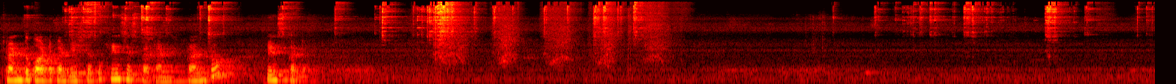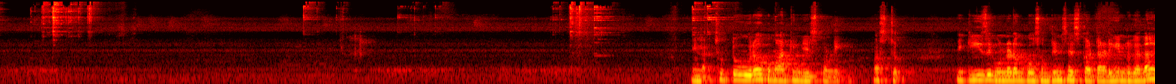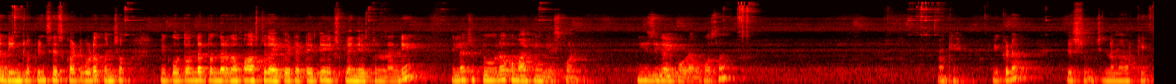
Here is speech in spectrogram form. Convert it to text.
ఫ్రంట్ పార్ట్ కట్ చేసేటప్పుడు ప్రిన్సెస్ కట్ అండి. Front prince cut. చుట్టూరా ఒక మార్కింగ్ చేసుకోండి. ఫస్ట్ మీకు ఈజీగా ఉండడం కోసం ప్రిన్సెస్ కట్ అడిగినారు కదా దీంట్లో ప్రిన్సెస్ కట్ కూడా కొంచెం మీకు తొందర తొందరగా ఫాస్ట్గా అయిపోయేటట్టయితే ఎక్స్ప్లెయిన్ చేస్తున్నానండి. ఇలా చుట్టూరా ఒక మార్కింగ్ చేసుకోండి. ఈజీగా అయిపోవడం కోసం. ఓకే ఇక్కడ జస్ట్ చిన్న మార్కింగ్.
